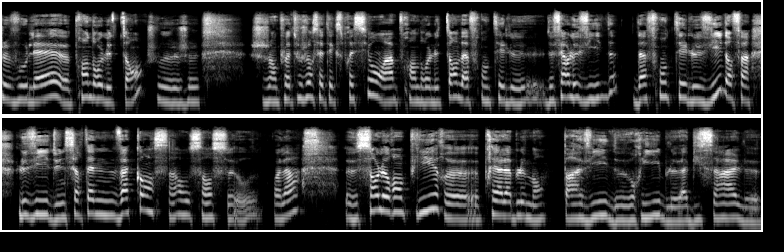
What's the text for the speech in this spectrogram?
Je voulais euh, prendre le temps. Je, j'emploie toujours cette expression, hein, prendre le temps d'affronter le, de faire le vide, d'affronter le vide, enfin le vide, une certaine vacance, hein, au sens, euh, voilà, euh, sans le remplir préalablement. Pas un vide horrible, abyssal,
